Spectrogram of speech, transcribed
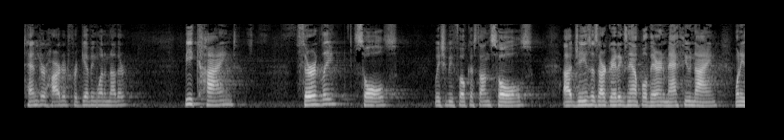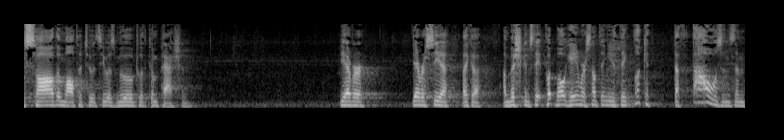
tender hearted, forgiving one another. Be kind. Thirdly, souls. We should be focused on souls. Uh, Jesus, our great example there in Matthew 9, when he saw the multitudes, he was moved with compassion. You ever, you ever see a, like a, a Michigan State football game or something, you think, look at the thousands and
